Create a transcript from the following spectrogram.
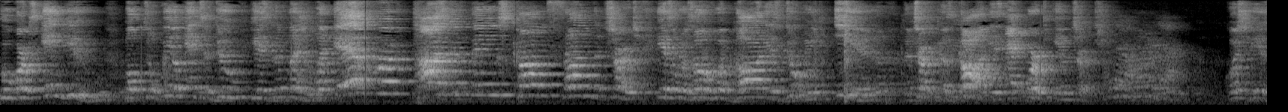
who works in you both to will and to do his good pleasure. Whatever positive things come from the church is a result of what God is doing in the church because God is at work in the church. Question is,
